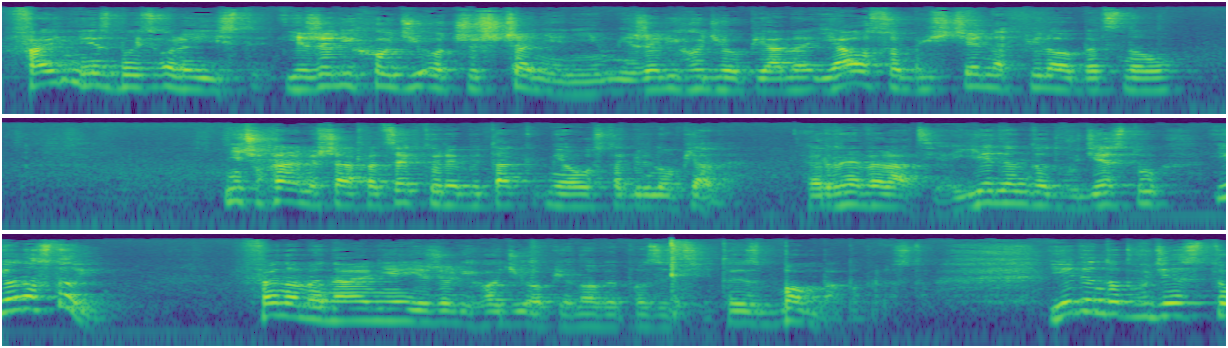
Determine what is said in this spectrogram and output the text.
Fajny jest, bo jest oleisty. Jeżeli chodzi o czyszczenie nim, jeżeli chodzi o pianę, ja osobiście na chwilę obecną nie szukałem jeszcze APC, które by tak miało stabilną pianę. Rewelacja. 1 do 20 i ona stoi. Fenomenalnie, jeżeli chodzi o pionowe pozycje. To jest bomba po prostu. 1 do 20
